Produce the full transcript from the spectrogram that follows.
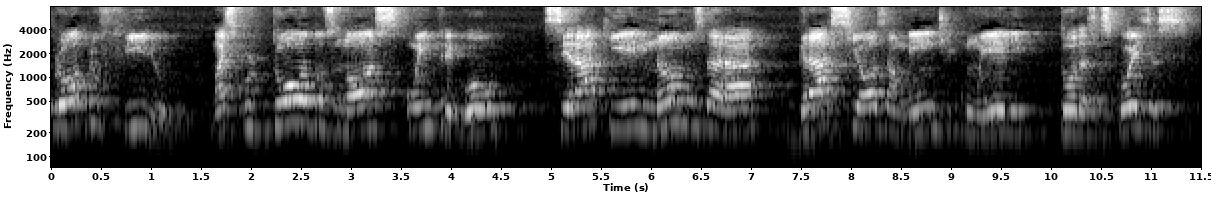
próprio filho, mas por todos nós o entregou será que ele não nos dará graciosamente com ele todas as coisas?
